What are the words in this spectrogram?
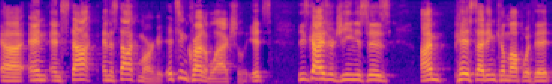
uh, and and stock and the stock market. It's incredible, actually. It's these guys are geniuses. I'm pissed I didn't come up with it.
